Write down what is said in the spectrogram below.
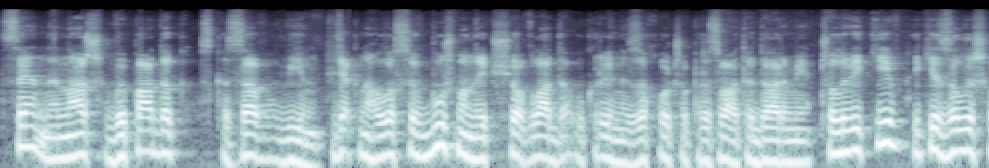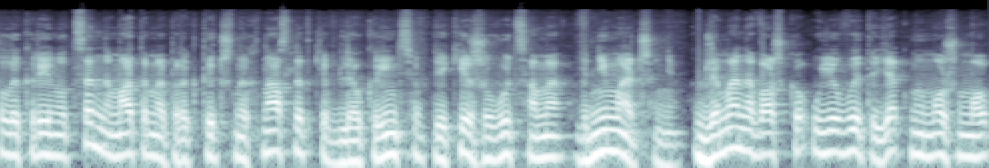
Це не наш випадок, сказав він. Як наголосив Бушман, якщо влада України захоче призвати до армії чоловіків, які залишили країну, це не матиме практичних наслідків для українців, які живуть саме в Німеччині. Для мене важко уявити, як ми можемо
